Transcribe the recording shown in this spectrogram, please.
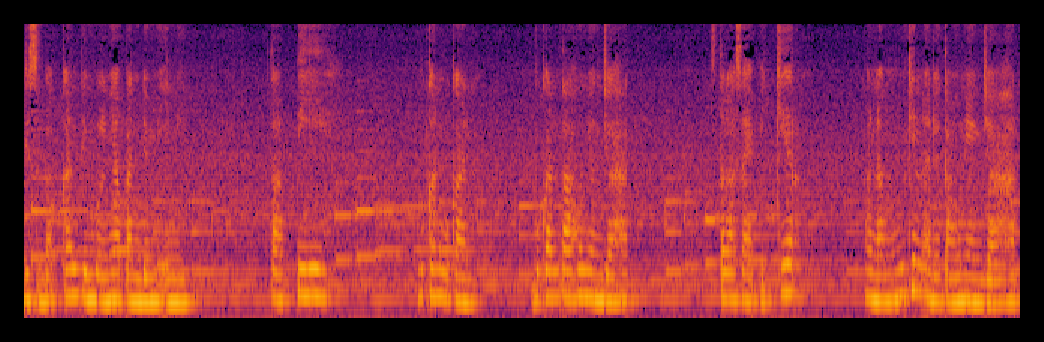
disebabkan timbulnya pandemi ini. Tapi bukan bukan bukan tahun yang jahat. Setelah saya pikir, mana mungkin ada tahun yang jahat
